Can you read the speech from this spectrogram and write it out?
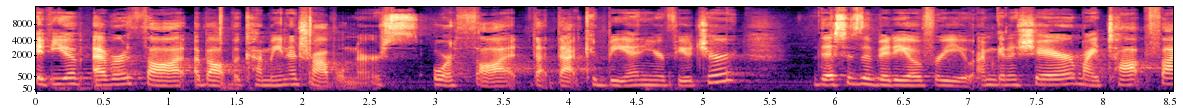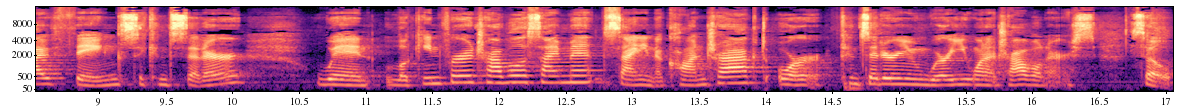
If you have ever thought about becoming a travel nurse or thought that that could be in your future, this is a video for you. I'm gonna share my top five things to consider when looking for a travel assignment, signing a contract, or considering where you want to travel nurse. So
